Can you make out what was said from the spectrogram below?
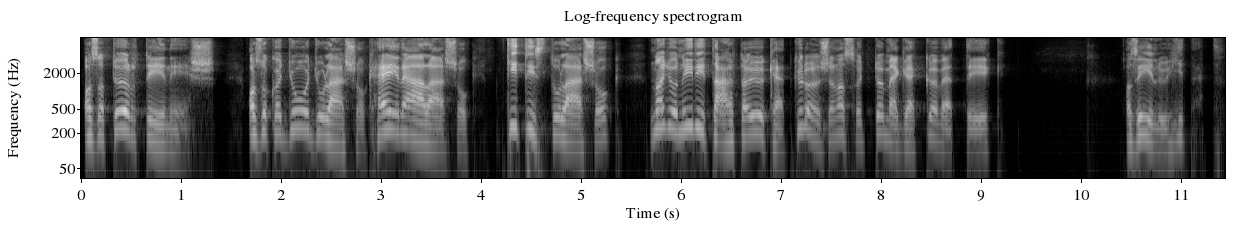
az a történés, azok a gyógyulások, helyreállások, kitisztulások, nagyon irritálta őket, különösen az, hogy tömegek követték az élő hitet.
